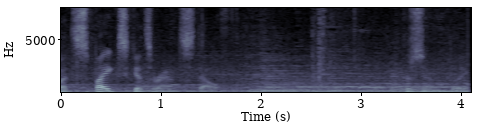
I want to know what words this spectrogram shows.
But Spikes gets around stealth. Presumably.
